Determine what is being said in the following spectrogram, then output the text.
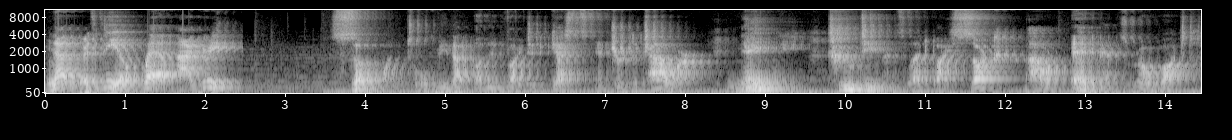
In other words, a deal. Well, I agree. Someone told me that uninvited guests entered the tower, Namely, two demons led by Sark, our Eggman's robot,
